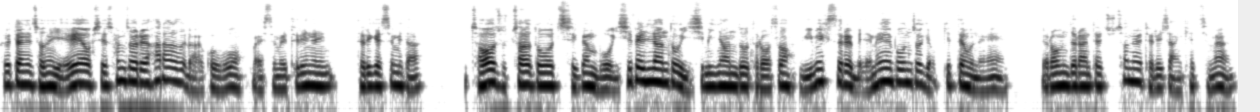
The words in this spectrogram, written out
그럴 때는 저는 예외 없이 손절을 하라고 말씀을 드리는 드리겠습니다. 저조차도 지금 뭐 21년도, 22년도 들어서 위믹스를 매매해 본 적이 없기 때문에 여러분들한테 추천을 드리지 않겠지만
